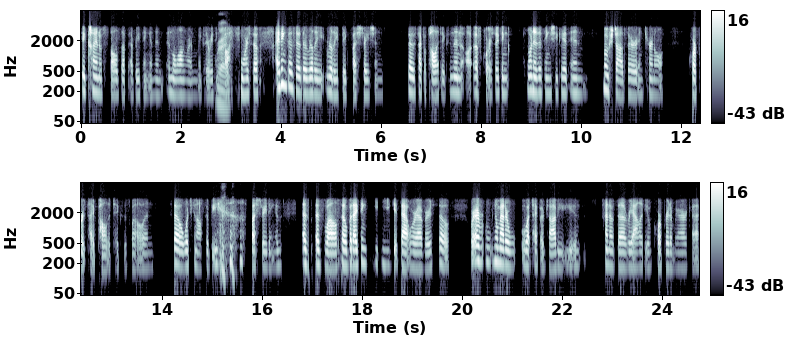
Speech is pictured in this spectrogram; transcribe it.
it kind of stalls up everything and then in the long run makes everything right. cost more. So i think those are the really really big frustrations those type of politics. And then of course i think one of the things you get in most jobs are internal corporate type politics as well, and so which can also be hmm. frustrating as, as as well. So, but I think you, you, get that wherever. So, wherever, no matter what type of job you, you kind of the reality of corporate America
